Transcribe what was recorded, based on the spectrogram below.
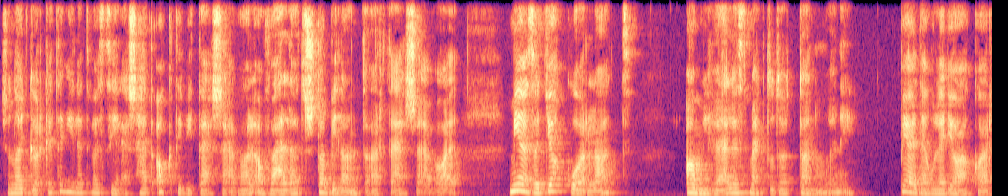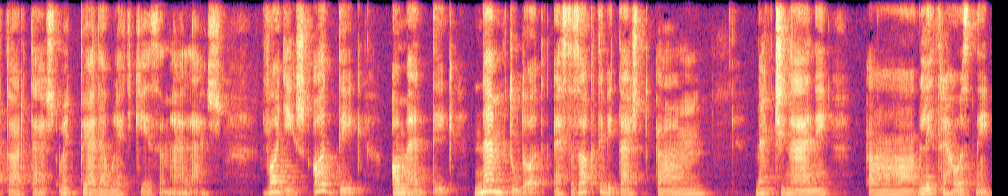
és a nagy görketeg, illetve a széles hát aktivitásával, a vállat stabilan tartásával. Mi az a gyakorlat, amivel ezt meg tudod tanulni? Például egy alkartartás, vagy például egy kézenállás. Vagyis addig, ameddig nem tudod ezt az aktivitást um, megcsinálni a, létrehozni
